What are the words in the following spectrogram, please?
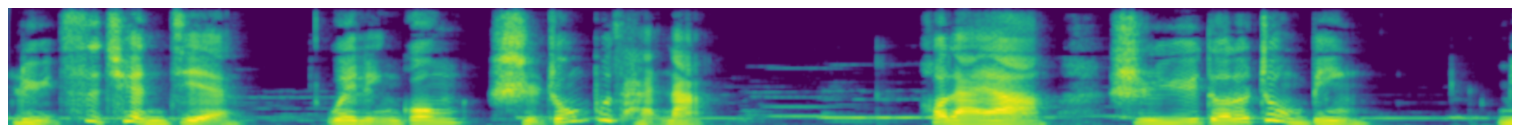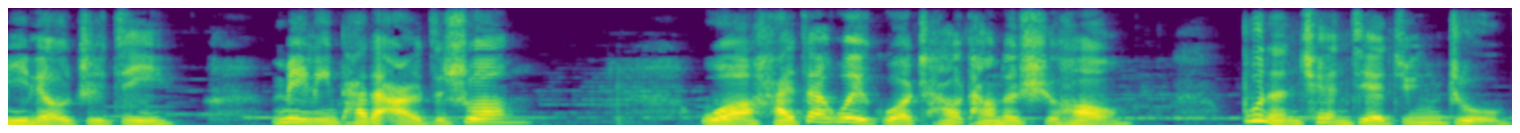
屡次劝诫，卫灵公始终不采纳。后来啊，史鱼得了重病，弥留之际，命令他的儿子说：“我还在魏国朝堂的时候，不能劝诫君主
